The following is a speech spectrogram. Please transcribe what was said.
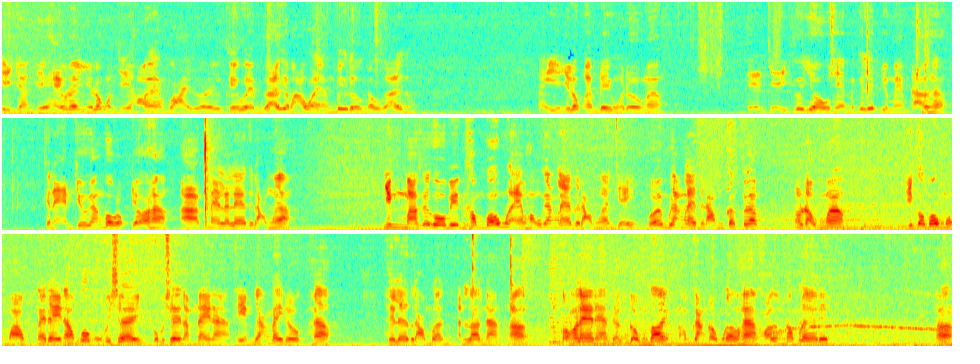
gì cho anh chị hiểu đây nhiều lúc anh chị hỏi em hoài rồi kêu em gửi cái mẫu, em không biết đường đâu gửi nữa. Tại vì nhiều lúc em đi ngoài đường á, thì anh chị cứ vô xem mấy cái clip giùm em đỡ ha. Cái này em chưa gắn vô lọc gió ha. À cái này là le tự động nha. Nhưng mà cái Gobin 04 là em không gắn le tự động nha anh chị. Bởi em gắn le tự động cực lắm, nó đụng á. Chỉ có 411 ngay đây nó không có con PC con PC nằm đây nè, thì em gắn đây được ha. Thì le tự động lên, anh lên nè. Đó. Còn cái le này em đừng đụng tới, không cần đụng đâu ha, khỏi cần đóng le đi. Đó.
